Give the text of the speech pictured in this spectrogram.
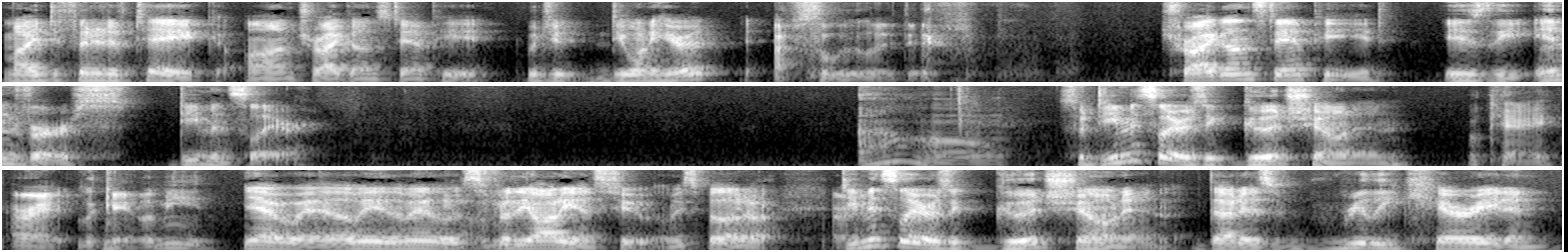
my definitive take on Trigun Stampede. Would you do you want to hear it? Absolutely, Dave. Trigun Stampede is the inverse Demon Slayer. Oh. So Demon Slayer is a good shonen. Okay. All right. Okay. Let me. Yeah, wait, let me let me it's let for me- the audience too. Let me spell it Yeah, out. alright. Demon Slayer is a good shonen that is really carried and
